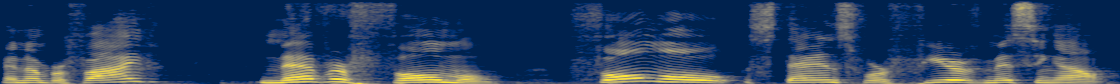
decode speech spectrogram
And number five, never FOMO. FOMO stands for fear of missing out.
